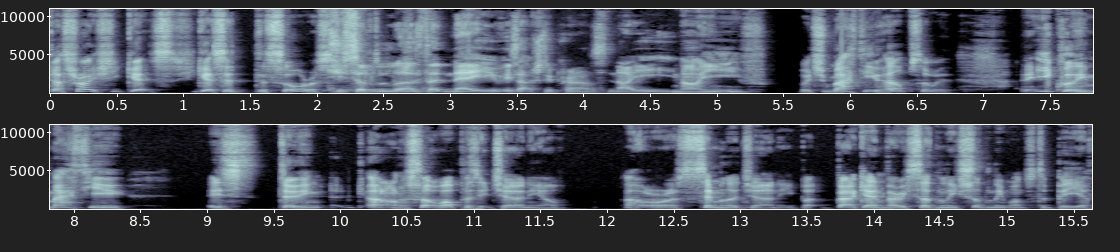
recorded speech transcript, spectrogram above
That's right. She gets she gets a thesaurus. She suddenly of learns that naive is actually pronounced naive. naive, which Matthew helps her with. And equally, Matthew is doing on a sort of opposite journey or or a similar journey, but but again, very suddenly, suddenly wants to be a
